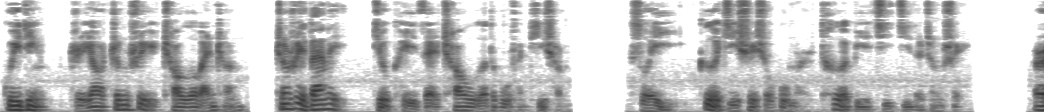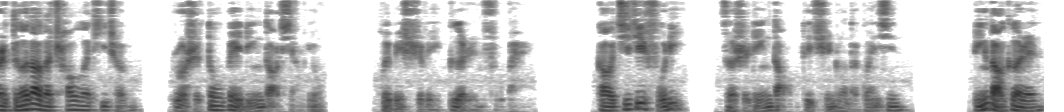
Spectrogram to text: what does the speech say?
规定只要征税超额完成，征税单位。就可以在超额的部分提成，所以各级税收部门特别积极的征税，而得到的超额提成若是都被领导享用，会被视为个人腐败。搞集体福利，则是领导对群众的关心，领导个人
